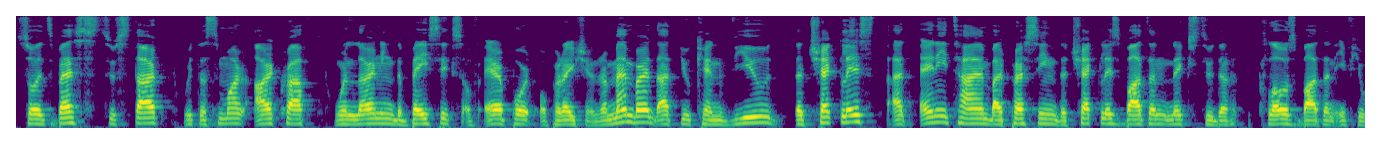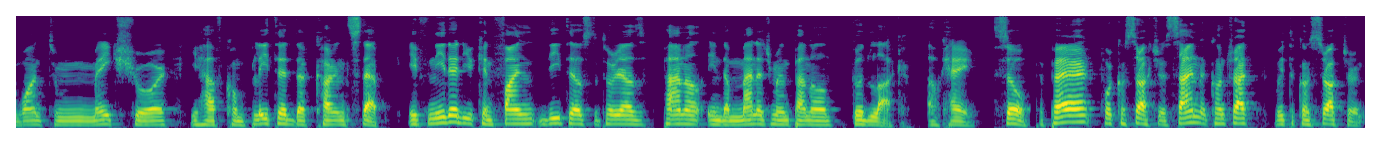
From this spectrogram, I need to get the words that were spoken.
so it's best to start with a smart aircraft when learning the basics of airport operation. Remember that you can view the checklist at any time by pressing the checklist button next to the close button if you want to make sure you have completed the current step. If needed, you can find details tutorials panel in the management panel. Good luck. Okay, so prepare for construction. Sign a contract with the constructor.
